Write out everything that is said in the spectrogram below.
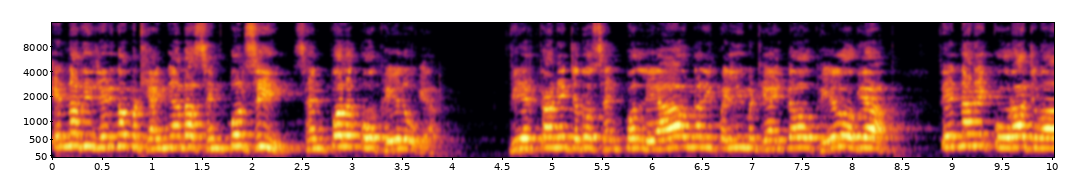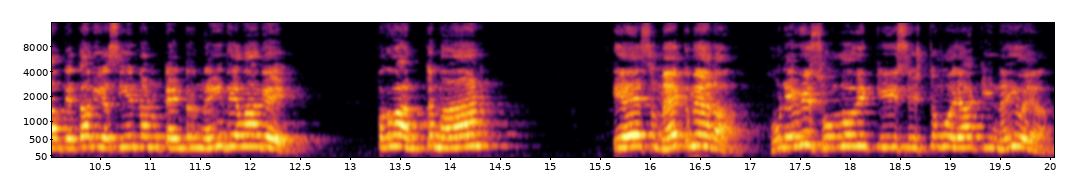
ਇਹਨਾਂ ਦੀ ਜਿਹੜੀਆਂ ਮਠਿਆਈਆਂ ਦਾ ਸਿੰਪਲ ਸੀ ਸੈਂਪਲ ਉਹ ਫੇਲ ਹੋ ਗਿਆ। ਵੇਰਕਾ ਨੇ ਜਦੋਂ ਸੈਂਪਲ ਲਿਆ, ਉਹਨਾਂ ਦੀ ਪਹਿਲੀ ਮਠਿਆਈ ਦਾ ਉਹ ਫੇਲ ਹੋ ਗਿਆ। ਤੇ ਇਹਨਾਂ ਨੇ ਕੋਰਾ ਜਵਾਬ ਦਿੱਤਾ ਵੀ ਅਸੀਂ ਇਹਨਾਂ ਨੂੰ ਟੈਂਡਰ ਨਹੀਂ ਦੇਵਾਂਗੇ। ਭਗਵੰਤ ਮਾਨ, ਇਸ ਮਹਿਕਮਿਆਂ ਦਾ। ਹੁਣ ਇਹ ਵੀ ਸੁਣ ਲਓ ਵੀ ਕੀ ਸਿਸਟਮ ਹੋਇਆ, ਕੀ ਨਹੀਂ ਹੋਇਆ।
